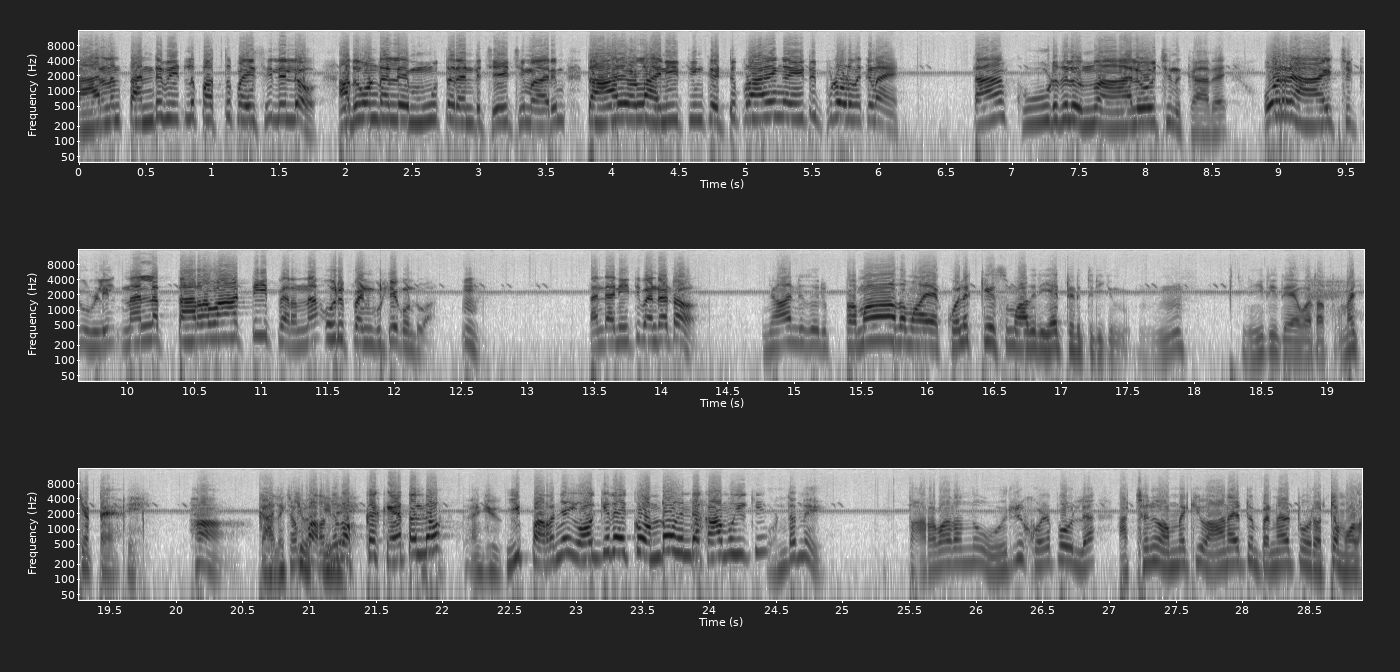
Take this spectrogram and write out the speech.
കാരണം തന്റെ വീട്ടിൽ പത്ത് പൈസ ഇല്ലല്ലോ അതുകൊണ്ടല്ലേ മൂത്ത രണ്ട് ചേച്ചിമാരും താഴെയുള്ള അനീത്തിയും കെട്ടുപ്രായം കഴിഞ്ഞിട്ട് ഇപ്പോഴും നിൽക്കണേ? താൻ കൂടുതലൊന്നും ആലോചിച്ച് നിൽക്കാതെ ഒരാഴ്ചക്കുള്ളിൽ നല്ല തറവാട്ടി പിറന്ന ഒരു പെൺകുട്ടിയെ കൊണ്ടുപോവാ. തന്റെ അനീത്തി വേണ്ട കേട്ടോ. ഞാനിതൊരു പ്രമാദമായ കൊലക്കേസ് മാതിരി ഏറ്റെടുത്തിരിക്കുന്നു. നീതിദേവത തുണയ്ക്കട്ടെ. പറഞ്ഞതൊക്കെ കേട്ടല്ലോ. ഈ പറഞ്ഞ യോഗ്യതയൊക്കെ ഉണ്ടോ നിന്റെ കാമുകിക്ക്? ഉണ്ടെന്നേ. തറവാടൊന്നും ഒരു കുഴപ്പമില്ല അച്ഛനും അമ്മയ്ക്കും ആണായിട്ടും പെണ്ണായിട്ടും ഒരൊറ്റ മോള.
